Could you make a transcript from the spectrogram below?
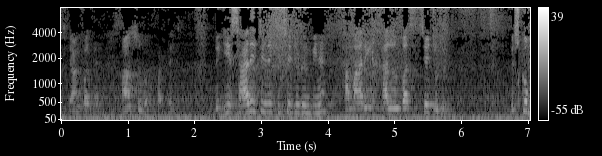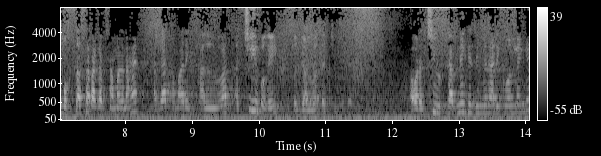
اس کی آنکھوں سے آنسو بھر پڑتے ہیں۔ تو یہ ساری چیزیں کس سے جڑی ہوئی ہیں؟ ہماری خلوت سے جڑی ہوئی اس کو مختصر اگر سمجھنا ہے، اگر ہماری خلوت اچھی ہو گئی تو جلوت اچھی ہو گئی۔ اور اچھی کرنے کی ذمہ داری کون لیں گے؟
